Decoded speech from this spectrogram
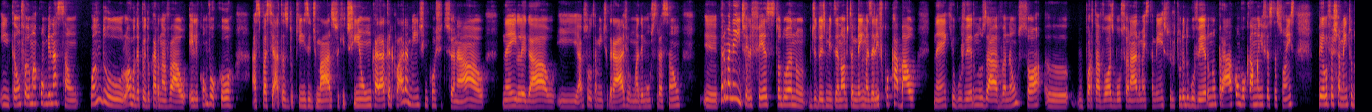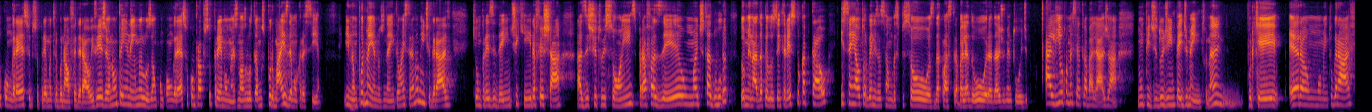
Então foi uma combinação. Quando, logo depois do carnaval, ele convocou as passeatas do 15 de março, que tinham um caráter claramente inconstitucional, né, ilegal e absolutamente grave, uma demonstração permanente, ele fez todo ano de 2019 também, mas ali ficou cabal, né, que o governo usava não só uh, o porta-voz Bolsonaro, mas também a estrutura do governo para convocar manifestações pelo fechamento do Congresso e do Supremo Tribunal Federal. E veja, eu não tenho nenhuma ilusão com o Congresso ou com o próprio Supremo, mas nós lutamos por mais democracia e não por menos, né? Então é extremamente grave que um presidente queira fechar as instituições para fazer uma ditadura dominada pelos interesses do capital e sem auto-organização das pessoas, da classe trabalhadora, da juventude. Ali eu comecei a trabalhar já num pedido de impedimento, né? Porque era um momento grave.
